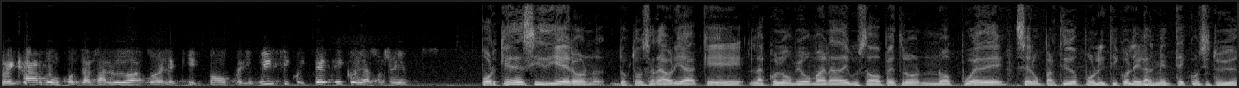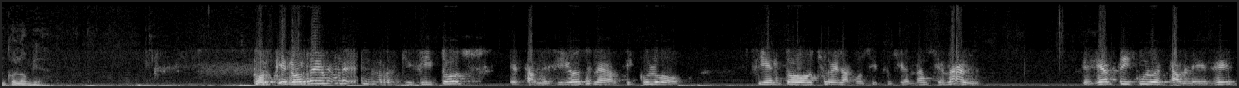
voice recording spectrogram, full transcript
Ricardo. Un cordial saludo a todo el equipo periodístico y técnico y a sus ¿Por qué decidieron, doctor Sanabria, que la Colombia Humana de Gustavo Petro no puede ser un partido político legalmente constituido en Colombia? Porque no reúne los requisitos establecidos en el artículo 108 de la Constitución Nacional. Ese artículo establece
